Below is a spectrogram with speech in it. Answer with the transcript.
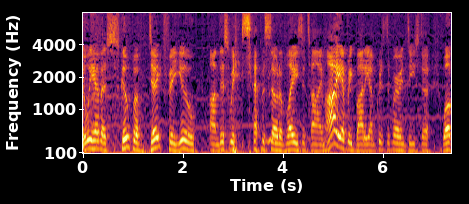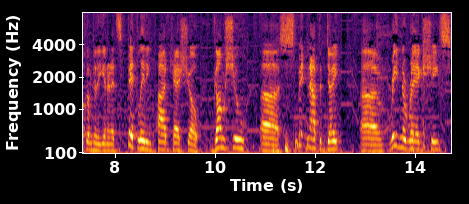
Do we have a scoop of dirt for you on this week's episode of Laser Time. Hi, everybody. I'm Christopher Antista. Welcome to the internet's fifth leading podcast show. Gumshoe, uh, spitting out the dirt, uh, reading the rag sheets,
